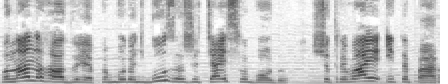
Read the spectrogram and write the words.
Вона нагадує про боротьбу за життя і свободу, що триває і тепер.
